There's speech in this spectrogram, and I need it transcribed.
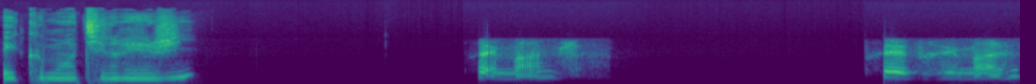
Et comment a-t-il réagi? Très mal. Très, très mal.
